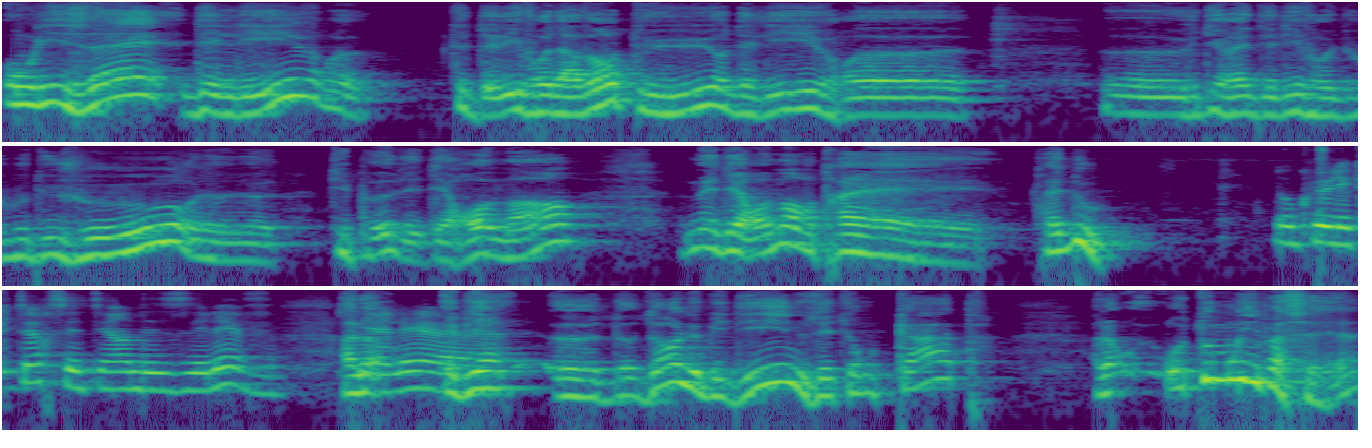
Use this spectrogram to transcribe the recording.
On lisait des livres, des livres d'aventure, des livres, euh, euh, je dirais des livres du, du jour, un petit peu des, romans, mais des romans très, très doux. Donc le lecteur, c'était un des élèves qui Alors, allait... Eh bien, dans le midi, nous étions quatre alors, oh, tout le monde y passait, hein,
